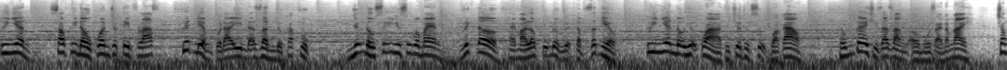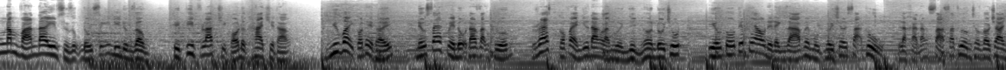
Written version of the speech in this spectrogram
Tuy nhiên, sau khi đầu quân cho Team Flash, khuyết điểm của Daim đã dần được khắc phục. Những đấu sĩ như Superman, Richter hay Malok cũng được luyện tập rất nhiều. Tuy nhiên độ hiệu quả thì chưa thực sự quá cao. Thống kê chỉ ra rằng ở mùa giải năm nay, trong 5 ván Daim sử dụng đấu sĩ đi đường rồng thì Team Flash chỉ có được hai chiến thắng. Như vậy có thể thấy, nếu xét về độ đa dạng tướng, Rest có vẻ như đang là người nhỉnh hơn đôi chút. Yếu tố tiếp theo để đánh giá về một người chơi xạ thủ là khả năng xả sát thương trong giao tranh.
